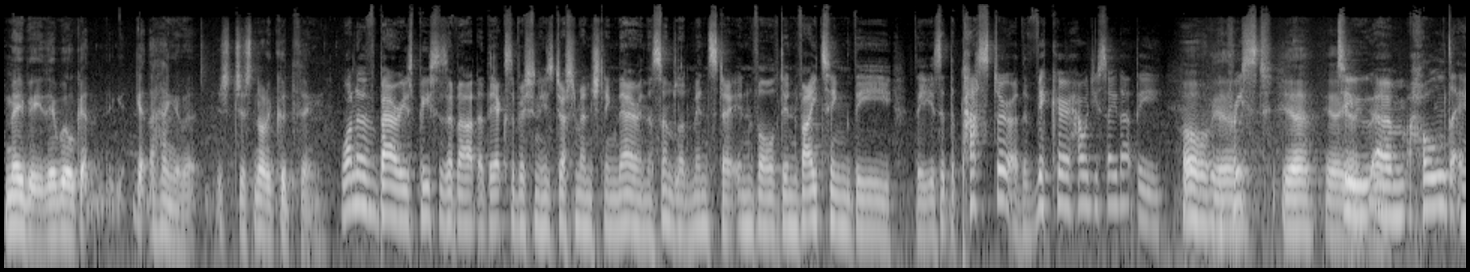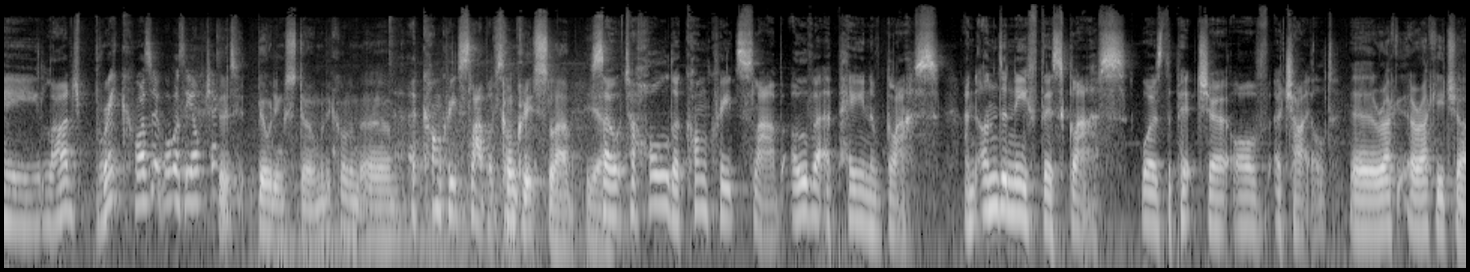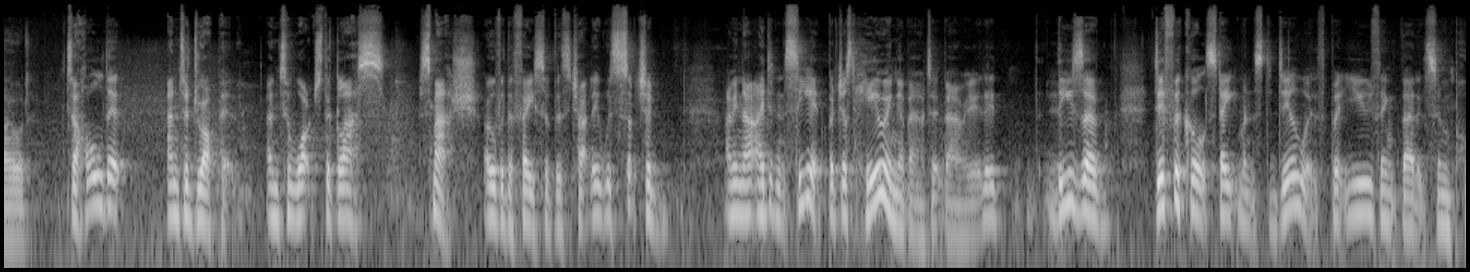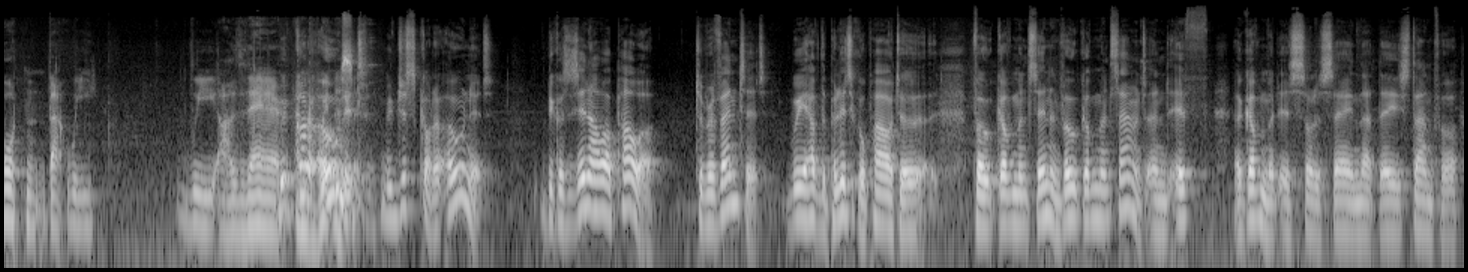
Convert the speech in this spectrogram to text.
maybe they will get get the hang of it. It's just not a good thing. One of Barry's pieces of art at the exhibition he's just mentioning there in the Sunderland Minster involved inviting the, the is it the pastor or the vicar? How would you say that? The, Oh the yeah, priest Yeah, yeah, to yeah, yeah. Um, hold a large brick, was it? What was the object? The building stone. What do you call them? Um, A concrete slab of something. concrete slab. Yeah. So to hold a concrete slab over a pane of glass, and underneath this glass was the picture of a child, Uh, the Iraqi, Iraqi child. To hold it and to drop it and to watch the glass smash over the face of this child. It was such a. I mean, I didn't see it, but just hearing about it, Barry, it, it, these are difficult statements to deal with. But you think that it's important that we we are there. We've got to own witness it. We've just got to own it because it's in our power to prevent it. We have the political power to vote governments in and vote governments out. And if a government is sort of saying that they stand for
